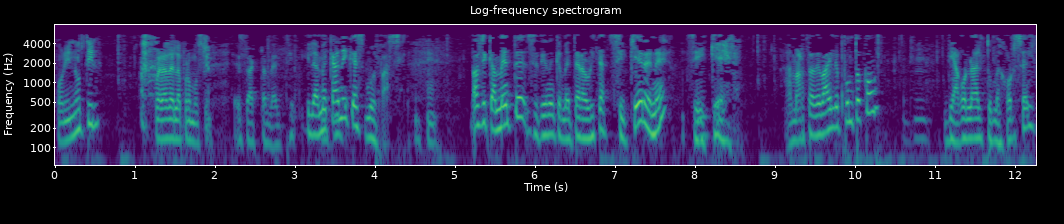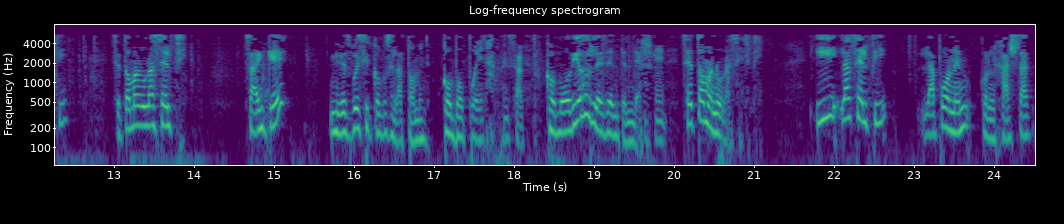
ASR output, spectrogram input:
por inútil, fuera de la promoción. Exactamente. Y la mecánica es muy fácil. Básicamente se tienen que meter ahorita, si quieren, ¿eh? Si quieren. A martadebaile.com, Diagonal tu mejor selfie. Se toman una selfie. ¿Saben qué? Ni les voy a decir cómo se la tomen, como puedan. Exacto. como Dios les dé entender. Se toman una selfie. Y la selfie la ponen con el hashtag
